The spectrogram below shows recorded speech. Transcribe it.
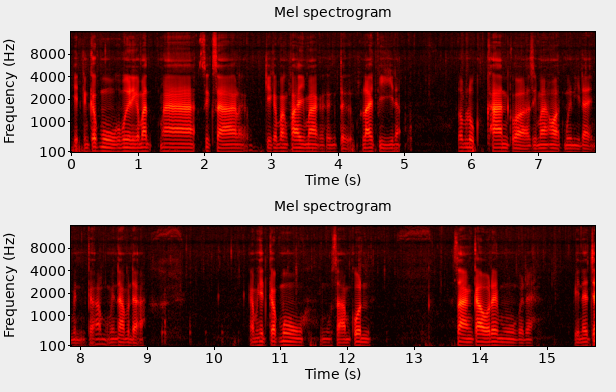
เฮ็ดกันกับหมู่ขมือนี่ก็มามาศึกษาแล้วเกี่ยวกับบังไฟมากก็ถึงเติบหลายปีเนาะล้มลุกคานกว่าสิมาฮอดมือนี้ได้มันก็บ่แม่นธรรมดาก็มาเฮ็ดกับหมูหมูสามคนสร้างเก่าได้หมูก็ได้ เป็นอาจ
